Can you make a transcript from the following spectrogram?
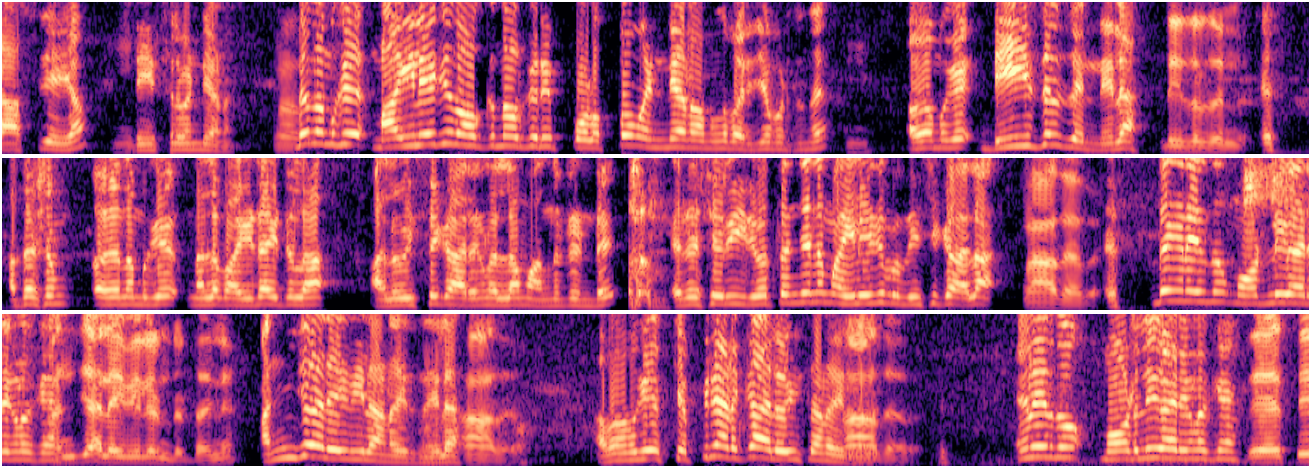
ലാസ്റ്റ് ചെയ്യാം. ഡീസൽ വണ്ടിയാണ്. ഇത് നമുക്ക് മൈലേജ് നോക്കുന്നവർക്ക് ഒരു പൊളപ്പ വണ്ടിയാണ് നമ്മൾ പരിചയപ്പെടുത്തുന്നത്. അത് നമുക്ക് ഡീസൽ തന്നെ അല്ല ഡീസൽ സെന്ന് യെസ് അത്യാവശ്യം നമുക്ക് നല്ല വൈഡ് ആയിട്ടുള്ള അലോയ്സ് കാര്യങ്ങളെല്ലാം വന്നിട്ടുണ്ട്. ഏകദേശം ഒരു ഇരുപത്തഞ്ചിന്റെ മൈലേജ് പ്രതീക്ഷിക്കാം അല്ല? അതെ അതെ. യെസ് ഇതെങ്ങനെയായിരുന്നു മോഡൽ കാര്യങ്ങളൊക്കെ? അഞ്ച് അലൈവിലുണ്ട് അഞ്ചു അലൈവിലാണ് വരുന്നത് അല്ലേ? അപ്പൊ നമുക്ക് സ്റ്റെപ്പിന് അടക്കം അലോയ്സ് ആണ് വരുന്നത്. എങ്ങനെയായിരുന്നു മോഡൽ കാര്യങ്ങളൊക്കെ? A C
